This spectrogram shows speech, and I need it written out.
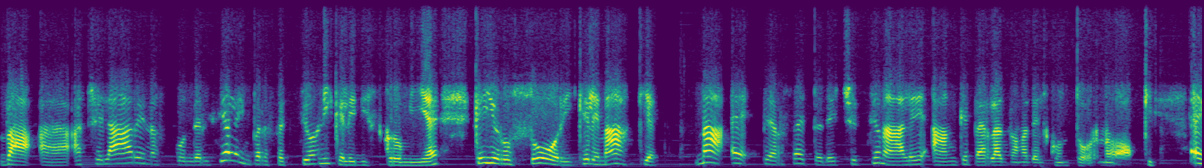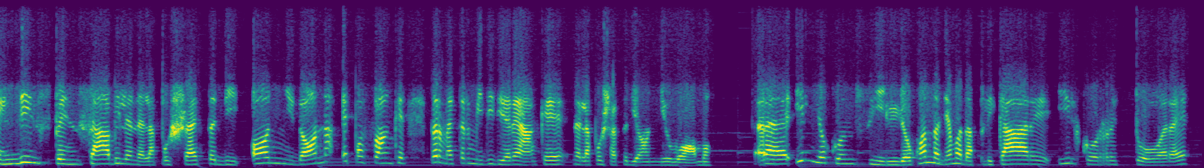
va uh, a celare e nascondere sia le imperfezioni che le discromie, che i rossori, che le macchie, ma è perfetto ed eccezionale anche per la zona del contorno occhi è indispensabile nella pochette di ogni donna e posso anche permettermi di dire anche nella pochette di ogni uomo. Eh, il mio consiglio quando andiamo ad applicare il correttore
